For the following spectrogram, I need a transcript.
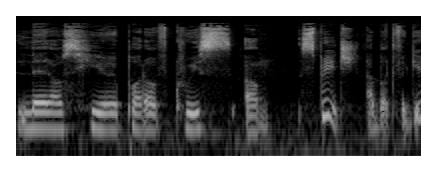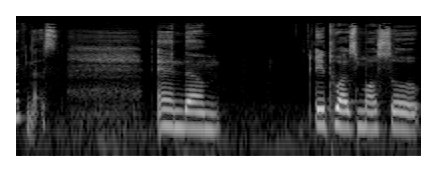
let us hear part of Chris' um, speech about forgiveness, and um, it was more so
